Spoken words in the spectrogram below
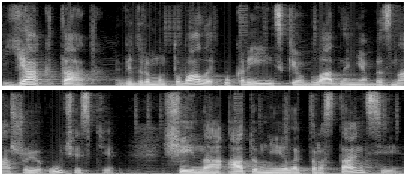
як так відремонтували українське обладнання без нашої участі, ще й на атомній електростанції?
